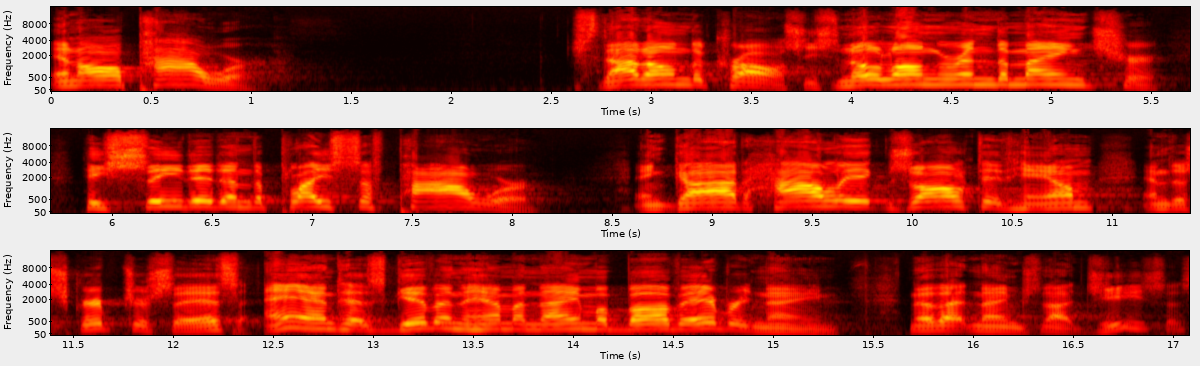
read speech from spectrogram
in all power. He's not on the cross, He's no longer in the manger. He's seated in the place of power. And God highly exalted him, and the scripture says, and has given him a name above every name. Now, that name's not Jesus.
